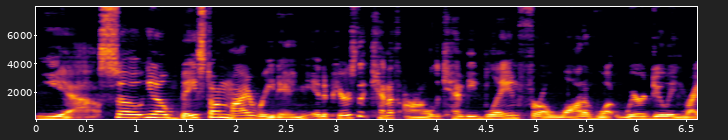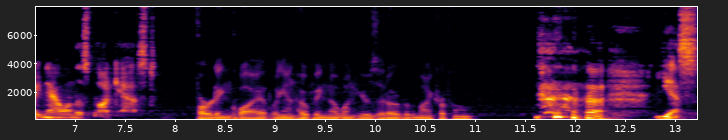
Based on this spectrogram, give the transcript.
Yeah, so, you know, based on my reading, it appears that Kenneth Arnold can be blamed for a lot of what we're doing right now on this podcast. Farting quietly and hoping no one hears it over the microphone. Yes.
